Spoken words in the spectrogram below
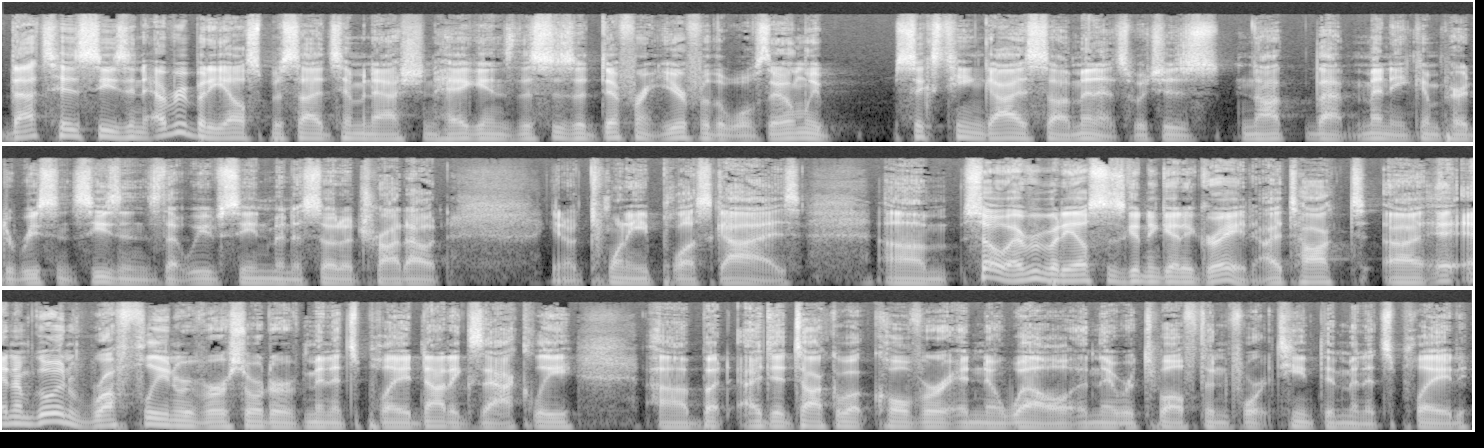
that's his season. Everybody else besides him and Ashton Hagans, this is a different year for the Wolves. They only 16 guys saw minutes, which is not that many compared to recent seasons that we've seen Minnesota trot out, you know, 20 plus guys. Um, so everybody else is going to get a grade. I talked, uh, and I'm going roughly in reverse order of minutes played, not exactly, uh, but I did talk about Culver and Nowell, and they were 12th and 14th in minutes played.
